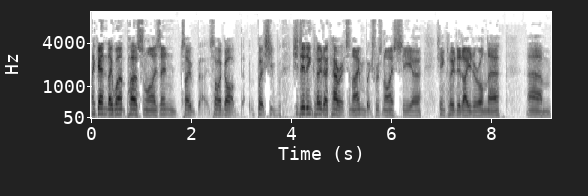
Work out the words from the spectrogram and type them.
again, they weren't personalising, so, so I got, but she, she did include her character name, which was nice. She, uh, she included Ada on there. Um,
